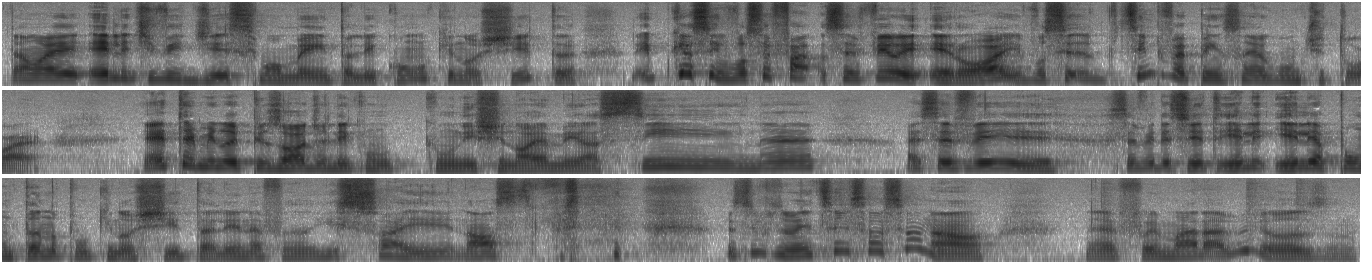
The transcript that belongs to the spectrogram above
Então ele dividir esse momento ali com o Kinoshita, porque assim, você, você vê o herói, você sempre vai pensar em algum titular. E aí termina o episódio ali com, com o Nishinoya meio assim, né? Aí você vê, você vê desse jeito, e ele, ele apontando pro Kinoshita ali, né? Falando, isso aí, nossa, foi simplesmente sensacional, né? Foi maravilhoso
